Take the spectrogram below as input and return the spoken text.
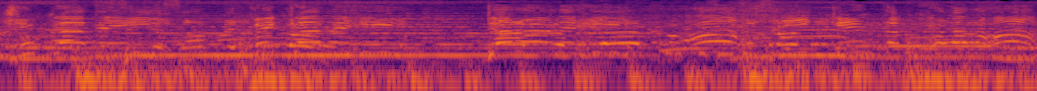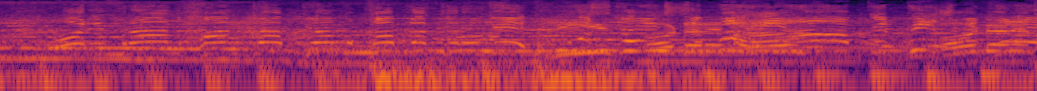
झुका नहीं बिका नहीं डरा नहीं। आखिरी गेंद तक खड़ा रहा और इमरान खान का क्या मुकाबला करोगे? उसका सिपाही आपके बीच में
